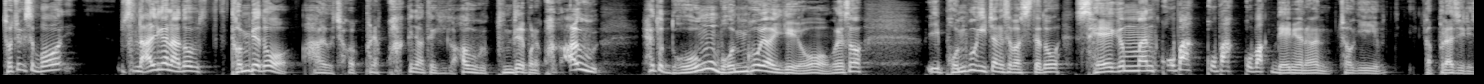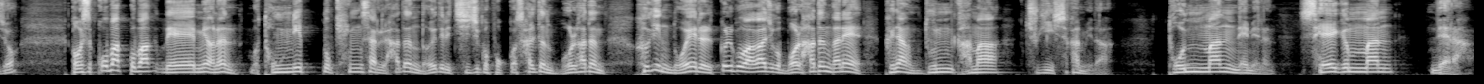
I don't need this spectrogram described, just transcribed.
저쪽에서 뭐 무슨 난리가 나도 덤벼도 아유 저거 그냥 확 그냥 되게 아유 군대를 보내 확 아유 해도 너무 먼 거야 이게요. 그래서 이 본국 입장에서 봤을 때도 세금만 꼬박꼬박꼬박 내면은 저기 그러니까 브라질이죠. 거기서 꼬박꼬박 내면은 뭐 독립국 행사를 하든 너희들이 지지고 볶고 살든 뭘 하든 흑인 노예를 끌고 와가지고 뭘 하든 간에 그냥 눈 감아 주기 시작합니다. 돈만 내면은 세금만 내라.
